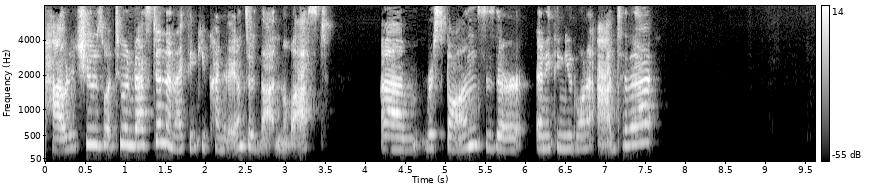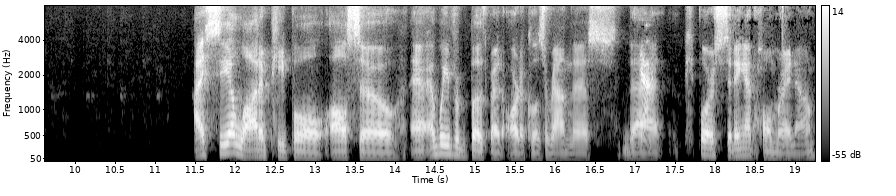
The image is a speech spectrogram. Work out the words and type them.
how to choose what to invest in, and I think you kind of answered that in the last um, response. Is there anything you'd want to add to that? I see a lot of people also, and we've both read articles around this, that yeah. people are sitting at home right now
